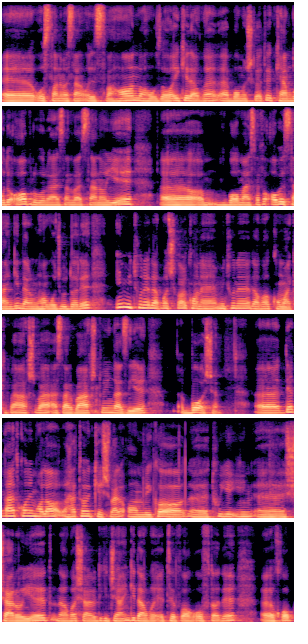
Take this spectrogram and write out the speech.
استان مثلا اصفهان و حوزه هایی که در با مشکلات کمبود آب رو هستن و صنایع با مصرف آب سنگین در اونها وجود داره. این می‌تونه در چیکار کنه؟ می‌تونه در کمک بخش و اثر بخش تو این قضیه باشه. دقت کنیم حالا حتی کشور آمریکا توی این شرایط در شرایطی که جنگی در واقع اتفاق افتاده خب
